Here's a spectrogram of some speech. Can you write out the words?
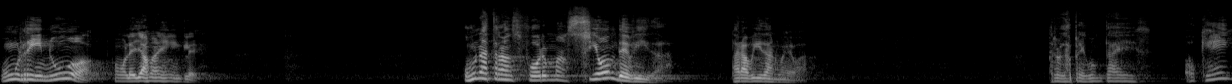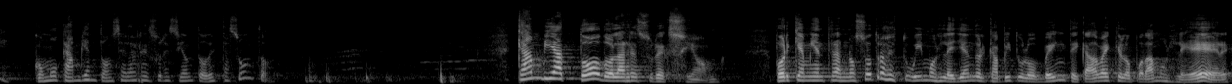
Un renewal, como le llaman en inglés. Una transformación de vida para vida nueva. Pero la pregunta es, ok, ¿cómo cambia entonces la resurrección todo este asunto? Cambia todo la resurrección. Porque mientras nosotros estuvimos leyendo el capítulo 20 y cada vez que lo podamos leer,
